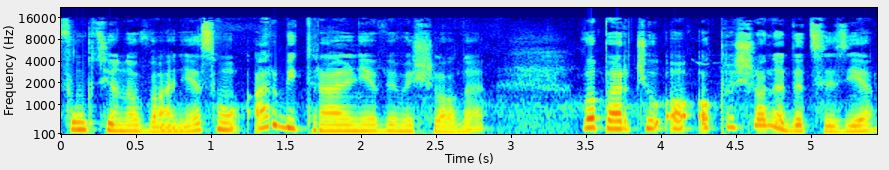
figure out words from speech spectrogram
funkcjonowanie są arbitralnie wymyślone w oparciu o określone decyzje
